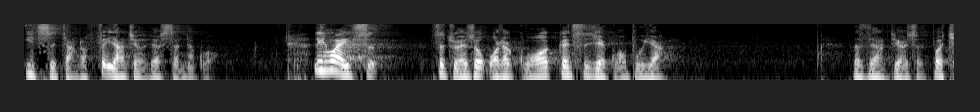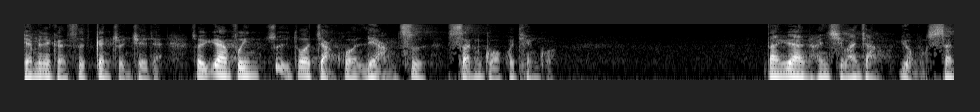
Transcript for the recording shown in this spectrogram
一次讲的非常清楚，就是神的国。另外一次是主要说我的国跟世界国不一样。那是这样，第二次，不过前面那个是更准确的。所以约翰福音最多讲过两次神国或天国，但约翰很喜欢讲永生，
